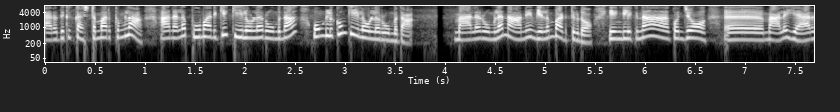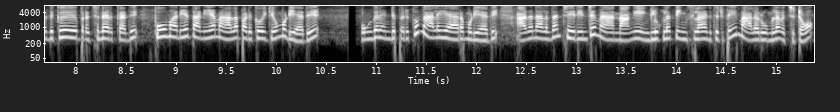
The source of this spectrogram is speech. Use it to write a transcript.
ஏறதுக்கு கஷ்டமா இருக்கும்ல? அதனால பூமாரிக்கு கீழே உள்ள ரூம் தான். உங்களுக்கும் கீழே உள்ள ரூம் தான். மேல ரூம்ல நானே விளம் படுத்துக்கிடும் எங்களுக்குன்னா கொஞ்சம் மேலே மேல ஏறதுக்கு பிரச்சனை இருக்காது. பூமாரியை தனியா மேல படுக்க வைக்க முடியாது. உங்க ரெண்டு பேருக்கும் மேல ஏற முடியாது. அதனால தான் சரின்ட்டு மே- நாங்க எங்களுக்குள்ள திங்ஸ்லாம் எடுத்துட்டு போய் மேல ரூம்ல வச்சுட்டோம்.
